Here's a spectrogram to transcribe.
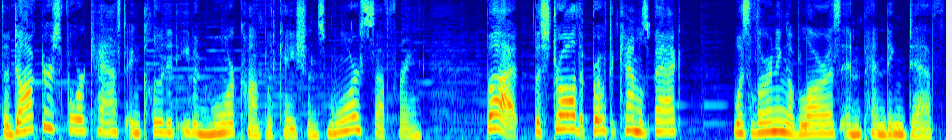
the doctor's forecast included even more complications, more suffering. But the straw that broke the camel's back was learning of Laura's impending death.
